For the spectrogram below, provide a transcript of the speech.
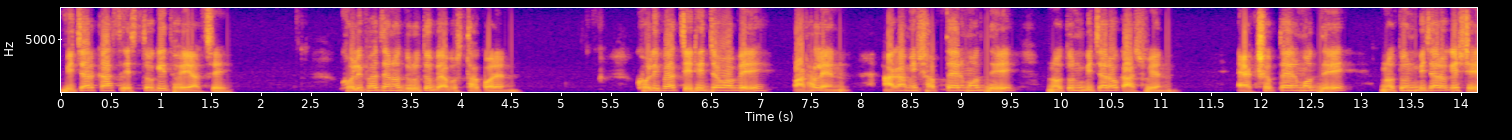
বিচার কাজ স্থগিত হয়ে আছে। খলিফা যেন দ্রুত ব্যবস্থা করেন। খলিফা চিঠির জবাবে পাঠালেন, আগামী সপ্তাহের মধ্যে নতুন বিচারক আসবেন। এক সপ্তাহের মধ্যে নতুন বিচারক এসে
